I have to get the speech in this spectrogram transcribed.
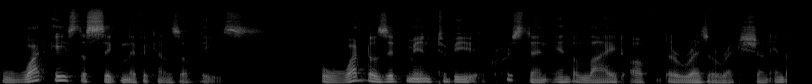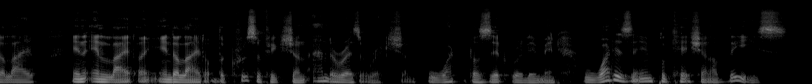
What is the significance of these? What does it mean to be a Christian in the light of the resurrection, in the light in, in light in the light of the crucifixion and the resurrection? What does it really mean? What is the implication of these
